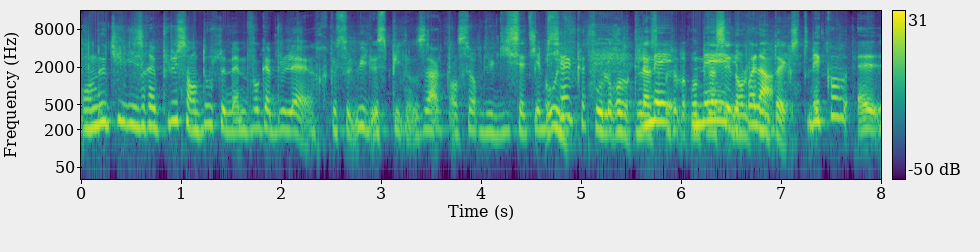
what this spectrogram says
on n'utiliserait plus sans doute le même vocabulaire que celui de Spinoza, penseur du XVIIe oui, siècle. Il faut le, replacer dans le contexte. Mais quand, euh,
